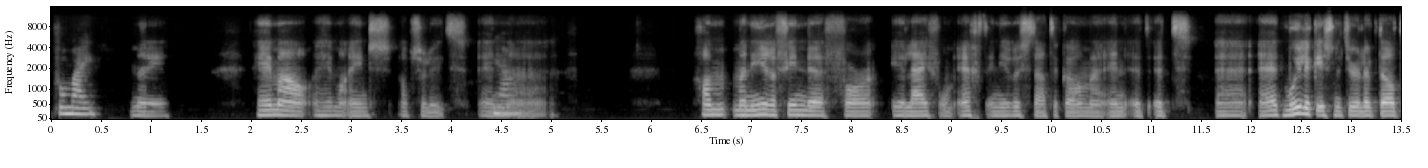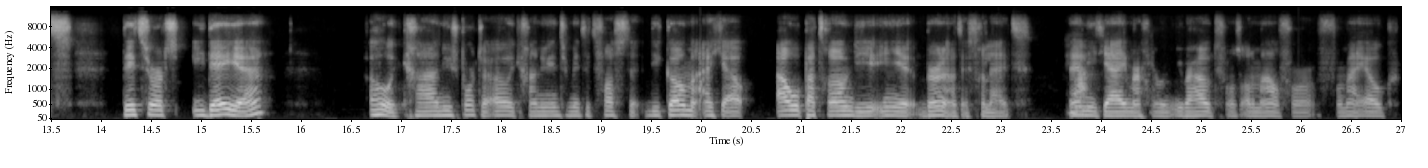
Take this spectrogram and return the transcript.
voor mij. Nee, helemaal, helemaal eens, absoluut. En ja. uh, gewoon manieren vinden voor je lijf om echt in die ruststaat te komen. En het, het, uh, het moeilijk is natuurlijk dat dit soort ideeën oh, ik ga nu sporten, oh, ik ga nu intermittent vasten, die komen uit jouw oude patroon die je in je burn-out heeft geleid. Ja. niet jij, maar gewoon überhaupt voor ons allemaal, voor, voor mij ook.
